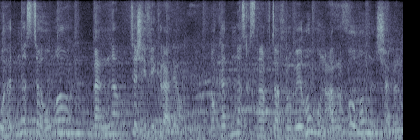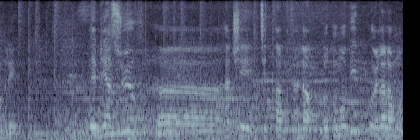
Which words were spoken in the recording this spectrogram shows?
وهاد الناس حتى هما ما عندنا حتى شي فكرة عليهم. donc هاد الناس خصنا نفتخروا بهم ونعرفوهم للشعب المغربي. et bien sûr هادشي تيطابق على l'automobile وعلى la moto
